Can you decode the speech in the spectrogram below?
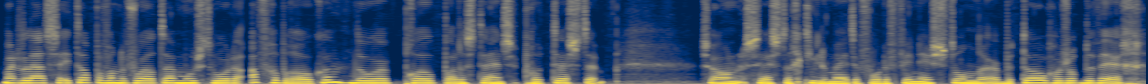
Maar de laatste etappe van de Vuelta moest worden afgebroken door pro-Palestijnse protesten. Zo'n 60 kilometer voor de finish stonden er betogers op de weg.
